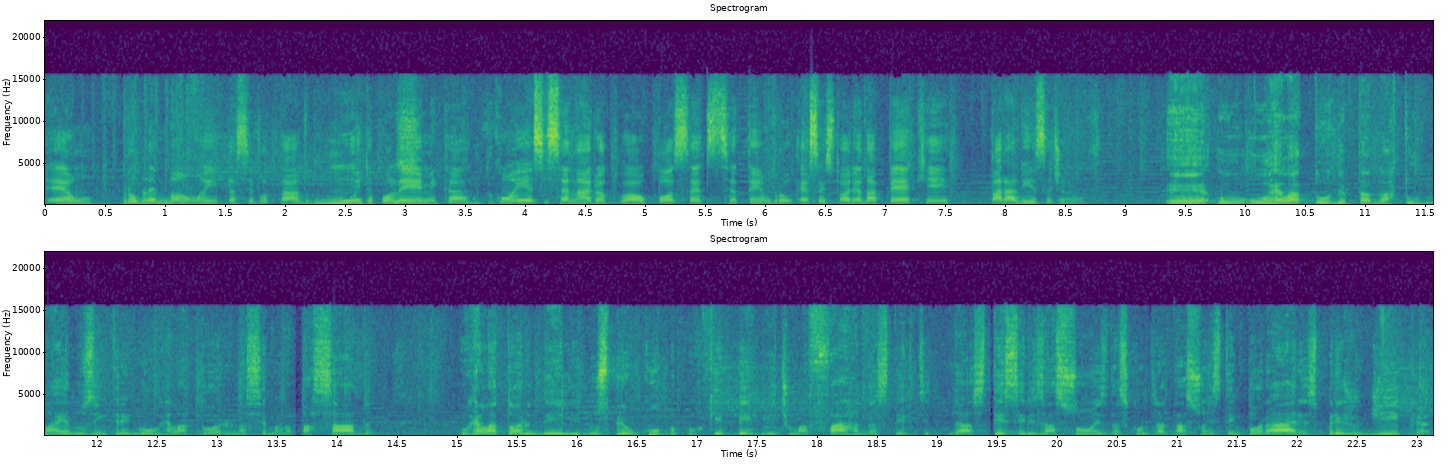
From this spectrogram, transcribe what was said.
é um problemão aí para ser votado, muita polêmica. Sim, muita Com polêmica. esse cenário atual pós 7 de setembro, essa história da PEC paralisa de novo. É, o, o relator, o deputado Arthur Maia, nos entregou o relatório na semana passada. O relatório dele nos preocupa porque permite uma farra das, ter das terceirizações, das contratações temporárias, prejudica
